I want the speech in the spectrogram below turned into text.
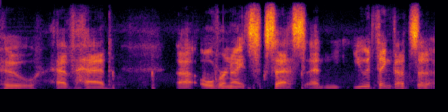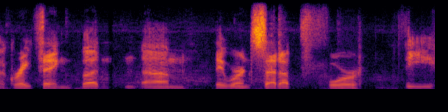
who have had uh, overnight success, and you would think that's a great thing, but um, they weren't set up for the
